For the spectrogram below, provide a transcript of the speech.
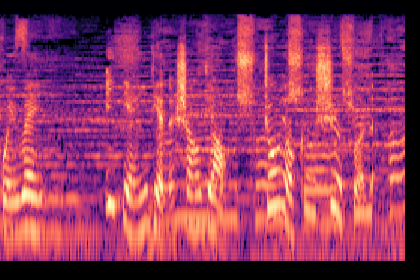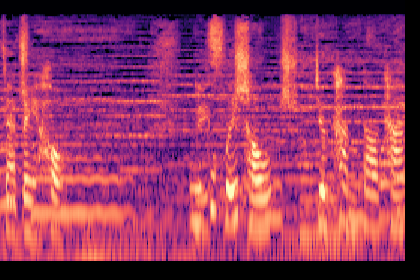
回味，一点一点的烧掉，终有更适合的在背后。你不回头，就看不到他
